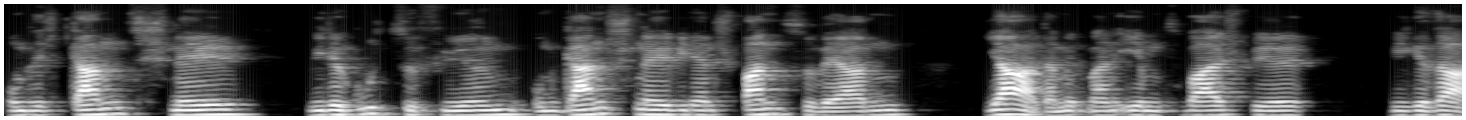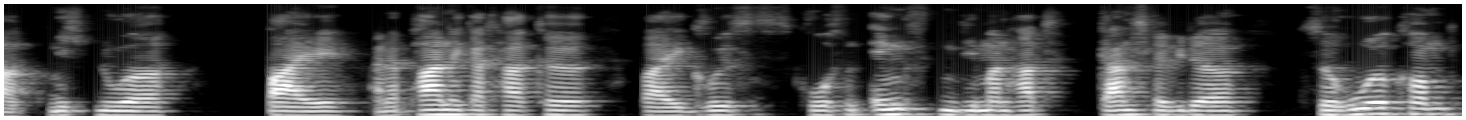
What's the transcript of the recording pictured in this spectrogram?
um sich ganz schnell wieder gut zu fühlen, um ganz schnell wieder entspannt zu werden. Ja, damit man eben zum Beispiel, wie gesagt, nicht nur bei einer Panikattacke, bei größ großen Ängsten, die man hat, ganz schnell wieder zur Ruhe kommt.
